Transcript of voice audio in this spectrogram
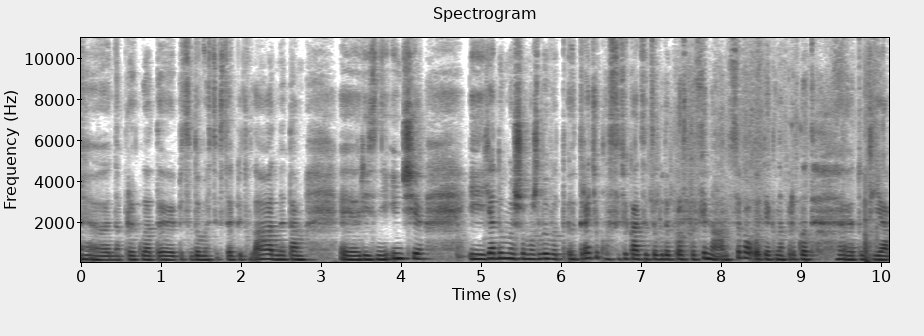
е, Наприклад, е, підсвідомості все підвладне, там різні інші. І я думаю, що можливо третю класифікацію це буде просто фінансова. От як, наприклад, тут є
